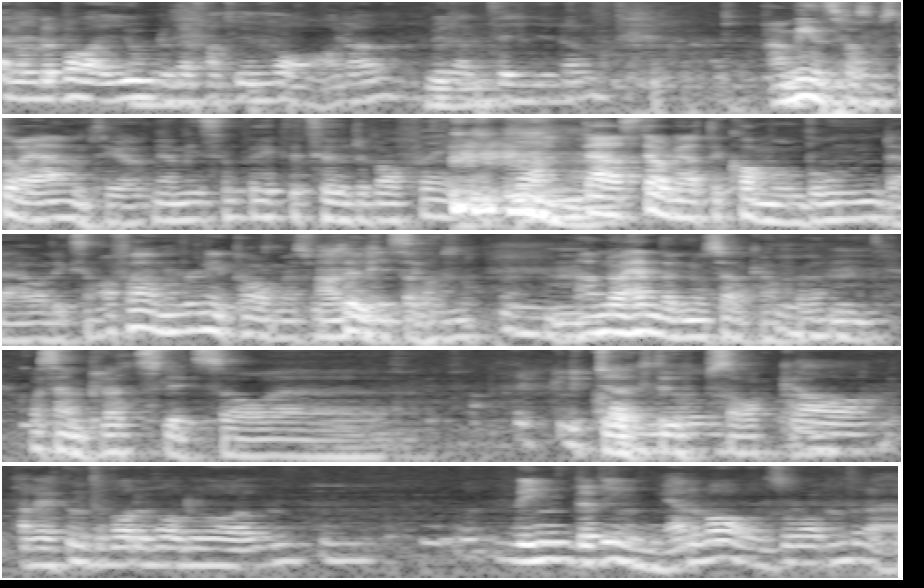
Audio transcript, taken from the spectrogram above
Eller om det bara gjorde det för att vi var där vid den tiden. Jag minns vad som står i äventyret, men jag minns inte riktigt hur det var för er. Där står det att det kommer en bonde och liksom, vad fan håller ni på med? Så Ja, skjuter han. Mm. Ja, Mm. men då hände det nog så kanske. Mm. Och sen plötsligt så eh, Det dök det upp saker. Ja, jag vet inte vad det var. Det var ving, bevingade varelser, var det inte det?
